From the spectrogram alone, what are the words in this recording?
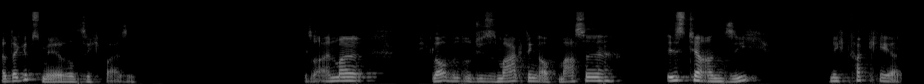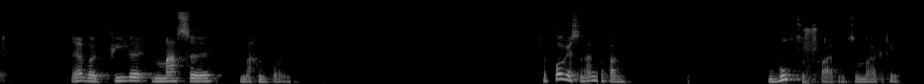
Da gibt es mehrere Sichtweisen. Also einmal, ich glaube, so dieses Marketing auf Masse ist ja an sich nicht verkehrt, ja, weil viele Masse machen wollen. Ich habe vorgestern angefangen, ein Buch zu schreiben zum Marketing.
